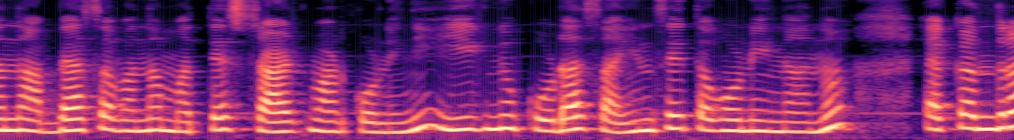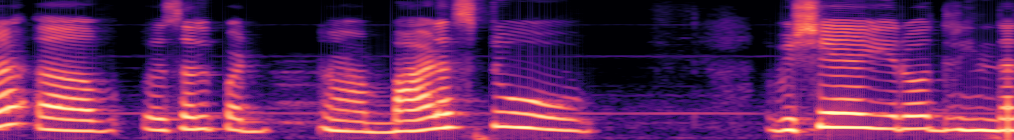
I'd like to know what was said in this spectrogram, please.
ನನ್ನ ಅಭ್ಯಾಸವನ್ನು ಮತ್ತೆ ಸ್ಟಾರ್ಟ್ ಮಾಡ್ಕೊಂಡಿನಿ. ಈಗಲೂ ಕೂಡ ಸೈನ್ಸೇ ತಗೊಂಡಿ ನಾನು. ಯಾಕಂದ್ರೆ ಸ್ವಲ್ಪ ಭಾಳಷ್ಟು ವಿಷಯ ಇರೋದ್ರಿಂದ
